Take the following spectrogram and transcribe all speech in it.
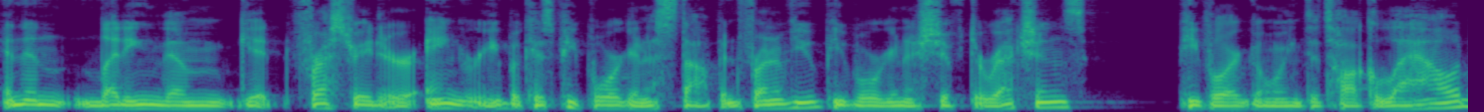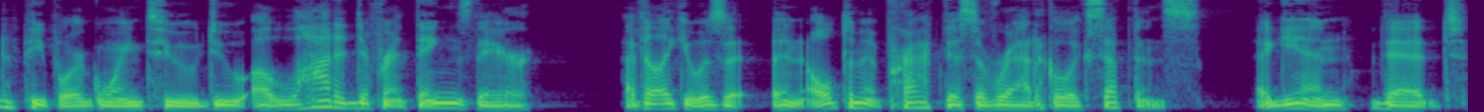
and then letting them get frustrated or angry because people were going to stop in front of you, people were going to shift directions, people are going to talk loud, people are going to do a lot of different things there. I feel like it was a, an ultimate practice of radical acceptance. Again, that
